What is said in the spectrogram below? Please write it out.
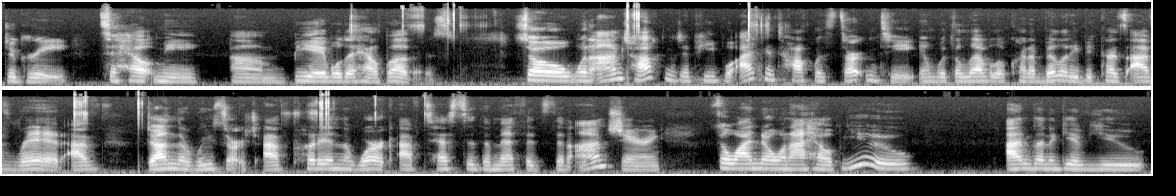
degree to help me um, be able to help others. So when I'm talking to people, I can talk with certainty and with a level of credibility because I've read, I've done the research, I've put in the work, I've tested the methods that I'm sharing. So I know when I help you, I'm going to give you,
